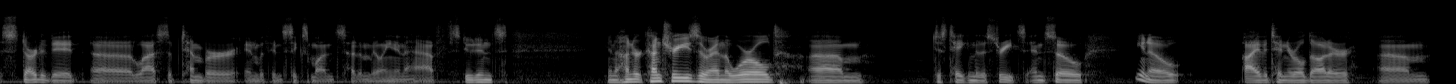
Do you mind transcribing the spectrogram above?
started it uh, last September, and within six months had a million and a half students in 100 countries around the world um, just taken to the streets. And so, you know, I have a 10 year old daughter, um,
